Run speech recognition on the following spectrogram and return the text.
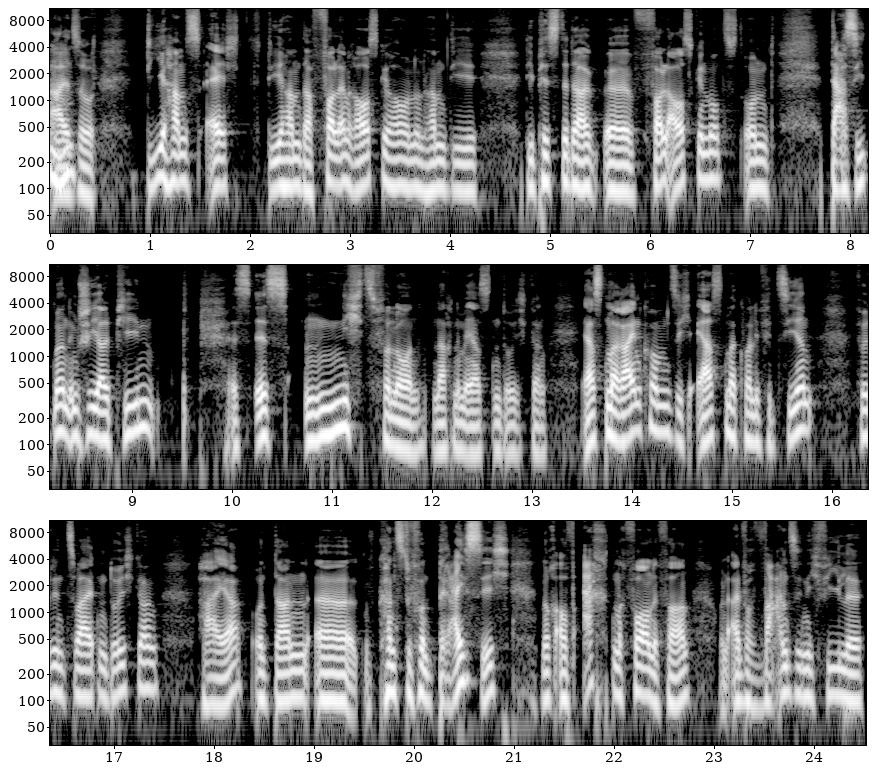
Mhm. Also, die haben es echt, die haben da voll einen rausgehauen und haben die, die Piste da äh, voll ausgenutzt. Und da sieht man im Ski Alpin, es ist nichts verloren nach einem ersten Durchgang. Erstmal reinkommen, sich erstmal qualifizieren für den zweiten Durchgang. Ha ja, und dann äh, kannst du von 30 noch auf 8 nach vorne fahren und einfach wahnsinnig viele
